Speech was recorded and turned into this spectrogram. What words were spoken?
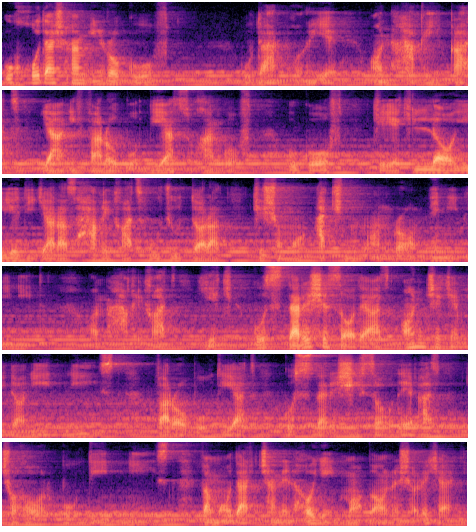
او خودش هم این را گفت. او درباره آن حقیقت یعنی فرابودیت سخن گفت. او گفت که یک لایه دیگر از حقیقت وجود دارد که شما اکنون آن را نمی بینید آن حقیقت یک گسترش ساده از آنچه که می‌دانید نیست. فرابودیت گسترشی ساده از چهار بودی نیست و ما در چنل های این ماه به آن اشاره کردیم.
